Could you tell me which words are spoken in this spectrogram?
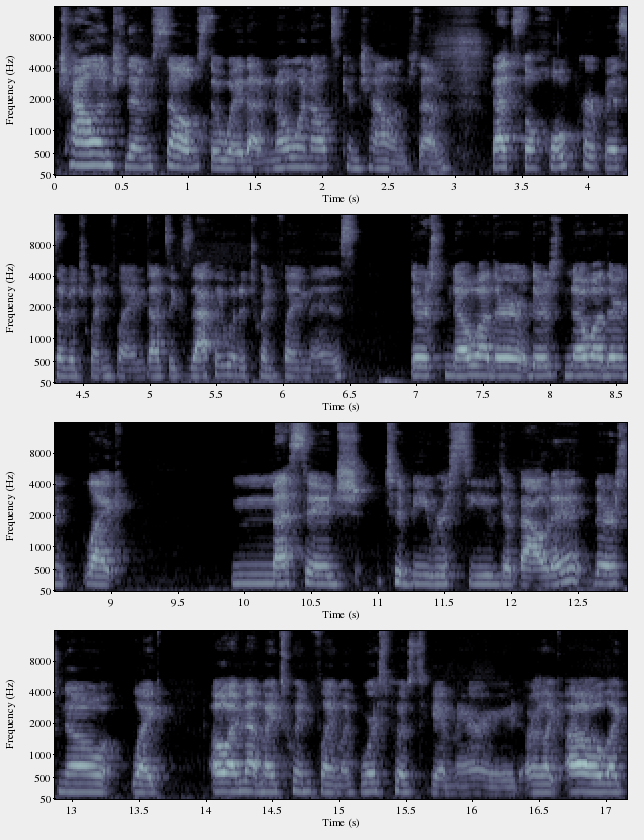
challenge themselves the way that no one else can challenge them. That's the whole purpose of a twin flame. That's exactly what a twin flame is. There's no other there's no other like message to be received about it. There's no like, oh, I met my twin flame, like we're supposed to get married, or like, oh, like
